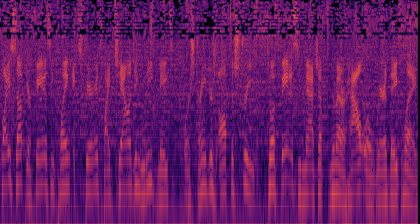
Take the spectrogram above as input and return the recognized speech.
Spice up your fantasy playing experience by challenging league mates or strangers off the street to a fantasy matchup no matter how or where they play.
